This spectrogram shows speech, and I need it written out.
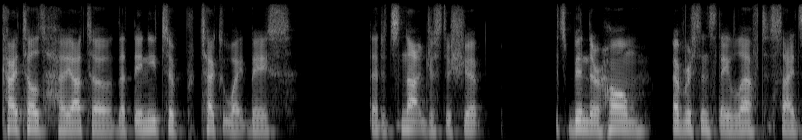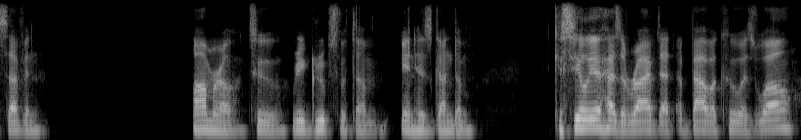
Kai tells Hayato that they need to protect White Base, that it's not just a ship, it's been their home ever since they left Side 7. Amuro, too, regroups with them in his Gundam. Kycilia has arrived at A Baoa Qu as well,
